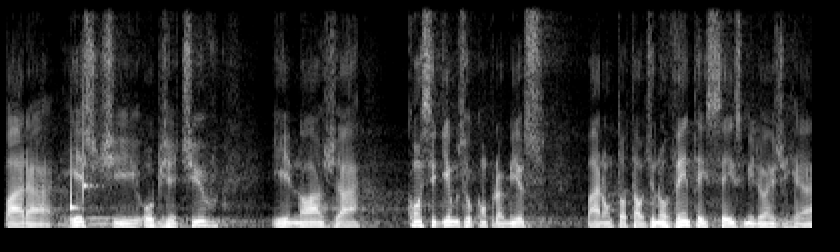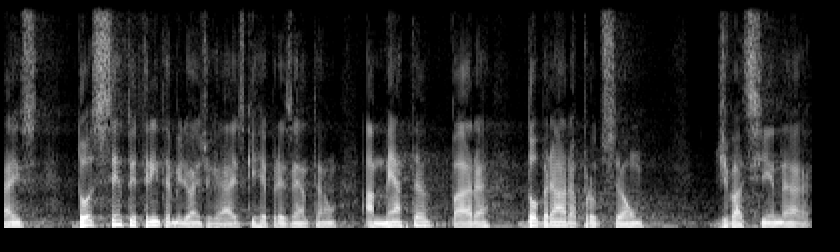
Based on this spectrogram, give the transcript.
para este objetivo e nós já conseguimos o compromisso para um total de 96 milhões de reais, dos 130 milhões de reais que representam a meta para dobrar a produção de vacina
